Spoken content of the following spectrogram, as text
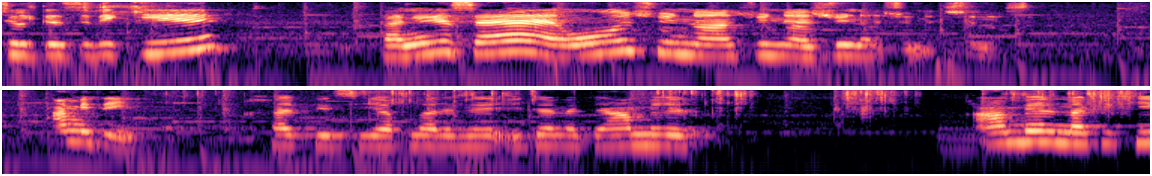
ছিলতেছে দেখি। ভাঙে গেছে? ওই শুনা শুনা শুনা শুনা শুনা আমি দিই। খাইতেছি আপনার যে, এটা নাকি আমের আমের নাকি কি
